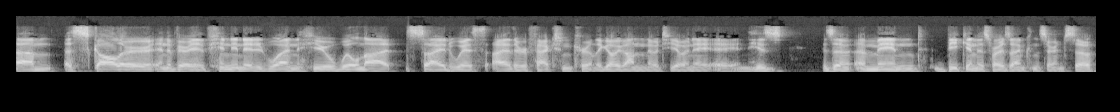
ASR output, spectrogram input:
um, a scholar and a very opinionated one who will not side with either faction currently going on in oto and aa and his is a, a main beacon as far as I'm concerned. So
